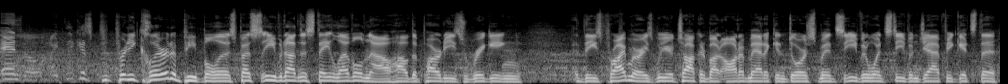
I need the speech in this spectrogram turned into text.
And So I think it's pretty clear to people, especially even on the state level now, how the party's rigging these primaries. We are talking about automatic endorsements. Even when Stephen Jaffe gets the,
